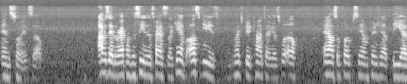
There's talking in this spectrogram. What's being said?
in swimming. So, obviously I have to wrap up the season as fast as I can, but also give you as much good content as well, and also focusing on finishing up the uh,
